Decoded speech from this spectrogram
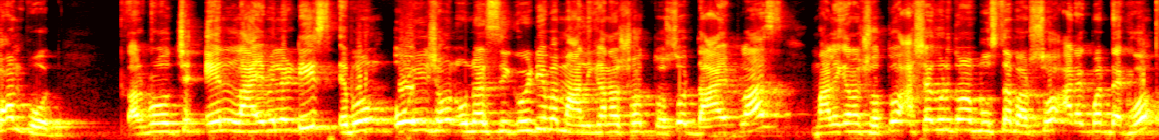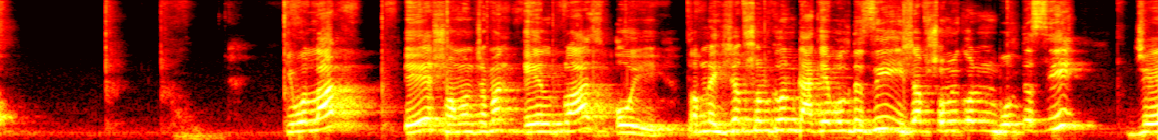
সম্পদ। তারপর হচ্ছে এল লাইবিলিটিস এবং ওই সমান ওনার সিকিউরিটি বা মালিকানা সত্ত্ব। সো দায় প্লাস মালিকানা সত্ত্ব। আশা করি তোমরা বুঝতে পারছ। আরেকবার দেখো। কি বললাম? এ সমান সমান এল প্লাস ওই তো আমরা হিসাব সমীকরণ কাকে বলতেছি? হিসাব সমীকরণ বলতেছি যে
